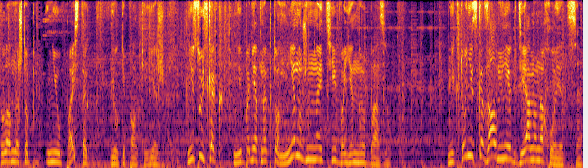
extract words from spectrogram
Главное, чтобы не упасть так, елки-палки, я же несусь как непонятно кто. Мне нужно найти военную базу. Никто не сказал мне, где она находится.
